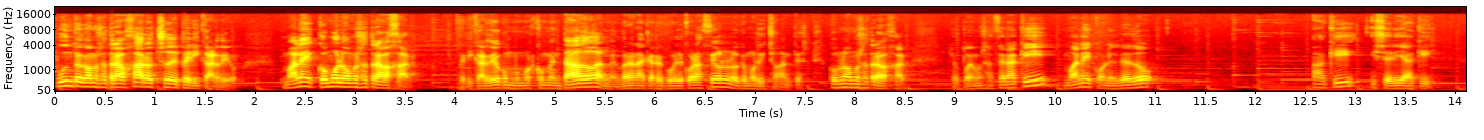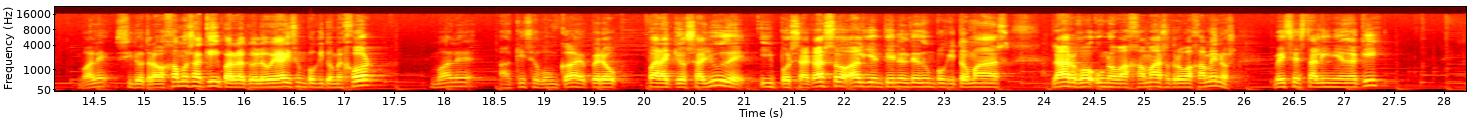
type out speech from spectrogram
Punto que vamos a trabajar, 8 de pericardio. ¿Vale? ¿Cómo lo vamos a trabajar? Pericardio, como hemos comentado, la membrana que recubre el corazón, lo que hemos dicho antes. ¿Cómo lo vamos a trabajar? Lo podemos hacer aquí, ¿vale? Con el dedo aquí y sería aquí, ¿vale? Si lo trabajamos aquí para que lo veáis un poquito mejor, ¿vale? Aquí según cae, pero para que os ayude y por si acaso alguien tiene el dedo un poquito más largo, uno baja más, otro baja menos, ¿veis esta línea de aquí?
